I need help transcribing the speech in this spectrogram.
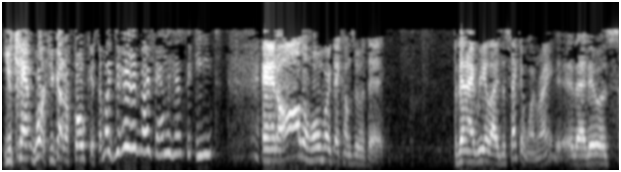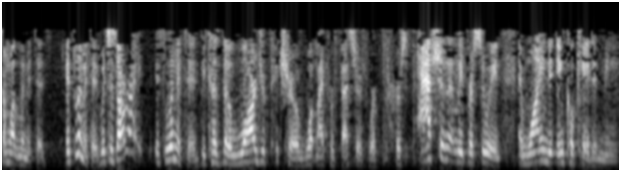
you can't work, you gotta focus. I'm like, dude, my family has to eat. And all the homework that comes with it. But then I realized the second one, right? That it was somewhat limited. It's limited, which is all right. It's limited because the larger picture of what my professors were pers- passionately pursuing and wanting to inculcate in me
